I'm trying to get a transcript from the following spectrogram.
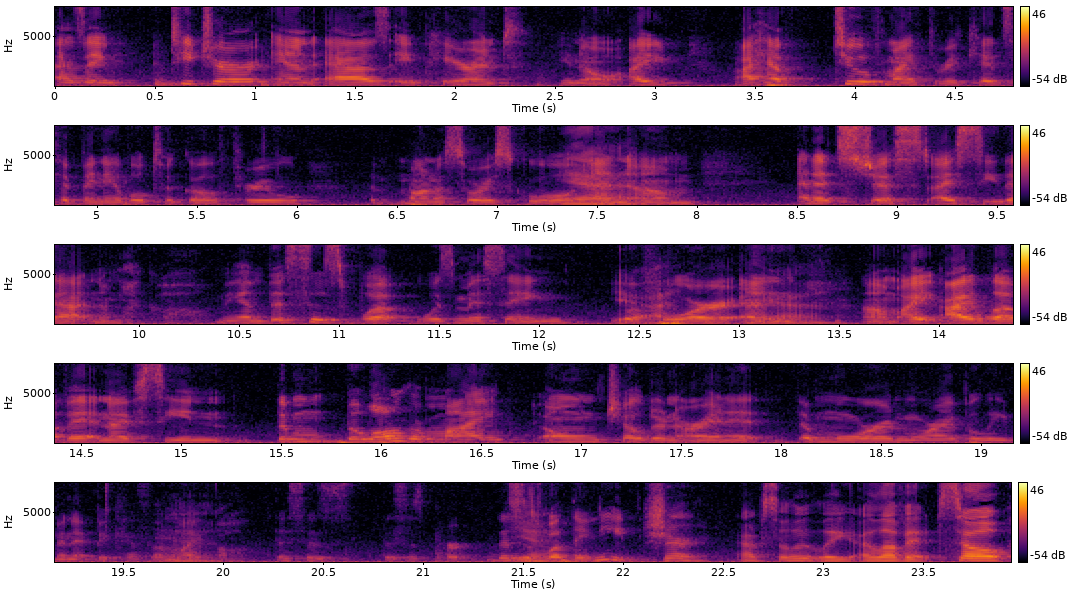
as a teacher and as a parent, you know, I I have two of my three kids have been able to go through Montessori school, Yeah. and um, and it's just I see that and I'm like, oh man, this is what was missing Yeah, before, and yeah. um, I I love it, and I've seen the the longer my own children are in it, the more and more I believe in it because I'm like, oh, this is this is per- this is what they need. Sure, absolutely. I love it. So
